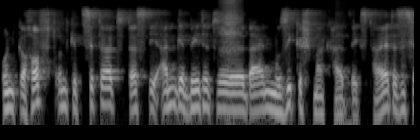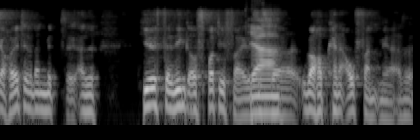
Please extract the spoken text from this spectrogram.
und gehofft und gezittert, dass die Angebetete deinen Musikgeschmack halbwegs teilt. Das ist ja heute dann mit, also hier ist der Link auf Spotify. Das ja. ist ja überhaupt kein Aufwand mehr. Also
